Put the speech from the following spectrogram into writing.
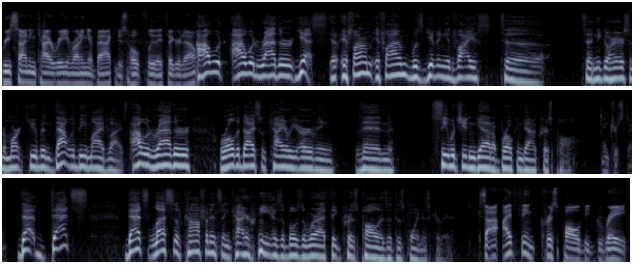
re-signing Kyrie and running it back and just hopefully they figure it out? I would. I would rather. Yes, if I'm if I'm was giving advice to to Nico Harrison or Mark Cuban, that would be my advice. I would rather roll the dice with Kyrie Irving than see what you can get out of broken down Chris Paul. Interesting. That that's that's less of confidence in Kyrie as opposed to where I think Chris Paul is at this point in his career. Because I, I think Chris Paul would be great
